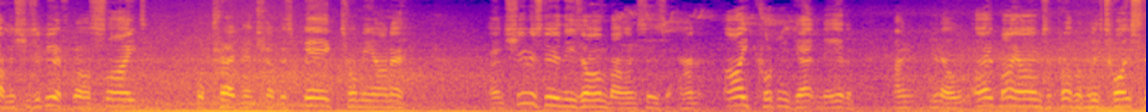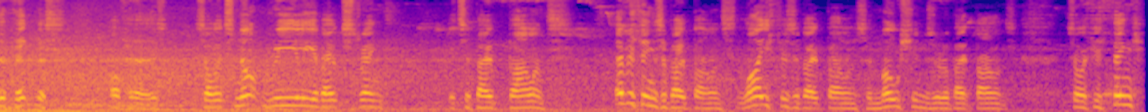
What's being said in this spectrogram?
I mean she's a beautiful girl, slight but pregnant, she had this big tummy on her and she was doing these arm balances and I couldn't get near them. And you know I, my arms are probably twice the thickness of hers. So it's not really about strength it's about balance. Everything's about balance. Life is about balance. Emotions are about balance. So if you think,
